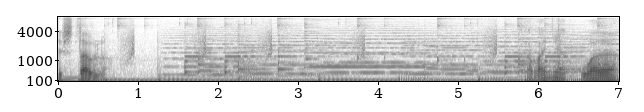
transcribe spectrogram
establo. Cabaña, cuadra.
